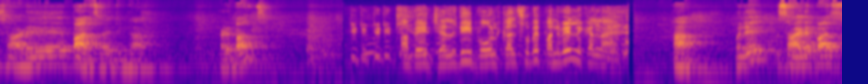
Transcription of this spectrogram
साडेपाच आय थिंक हा. साडेपाच? अबे जल्दी बोल. कल सुबह पनवेल निकलना है. हां म्हणजे साडेपाच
